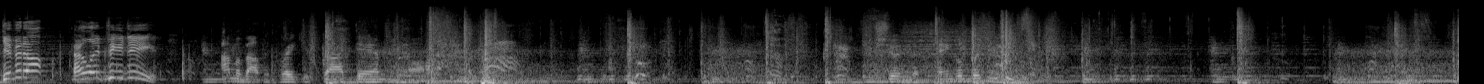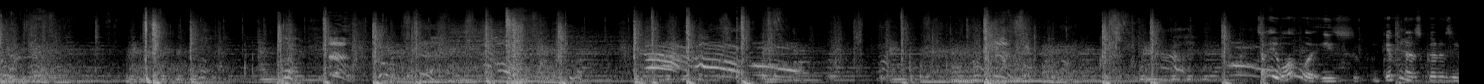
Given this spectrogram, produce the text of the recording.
Give it up! LAPD! I'm about to break your goddamn jaw. You shouldn't have tangled with you. Giving as good as he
